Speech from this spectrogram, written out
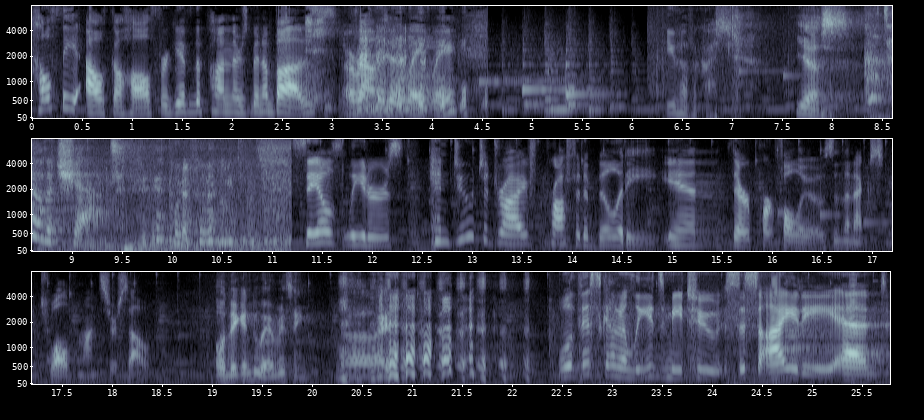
healthy alcohol. Forgive the pun, there's been a buzz around it lately. You have a question. Yes. Let's have a chat. Sales leaders can do to drive profitability in their portfolios in the next 12 months or so? Oh, they can do everything. Uh, I, Well, this kind of leads me to society and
